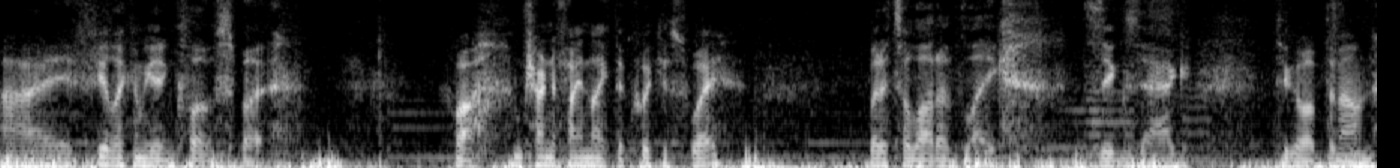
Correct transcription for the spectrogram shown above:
I feel like I'm getting close, but wow, I'm trying to find like the quickest way. But it's a lot of like zigzag to go up the mountain.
